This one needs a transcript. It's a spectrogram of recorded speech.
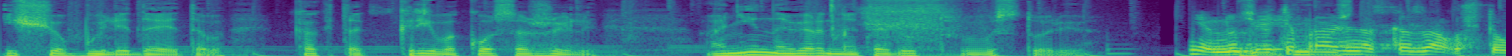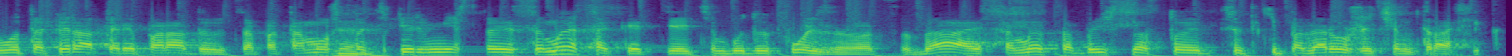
еще были до этого, как-то криво-косо жили, они, наверное, отойдут в историю. Не, ну Петя думаю, правильно что... сказал, что вот операторы порадуются, потому да. что теперь вместо смс этим будут пользоваться, да, а смс обычно стоит все-таки подороже, чем трафик.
